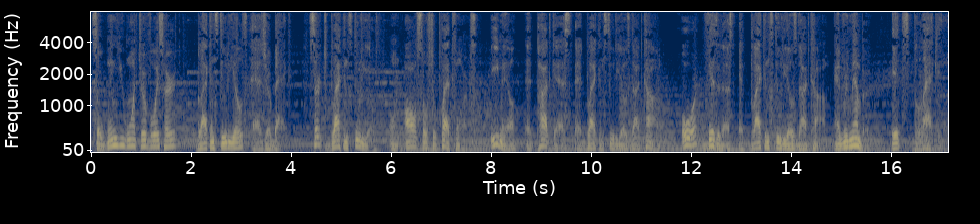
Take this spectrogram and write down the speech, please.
So when you want your voice heard, Blacken Studios has your back. Search Blacken Studios on all social platforms. Email at podcast at blackenstudios.com or visit us at blackenstudios.com. And remember, it's Blacken.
